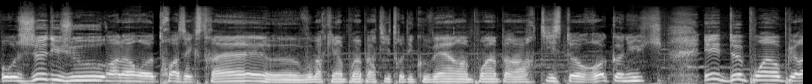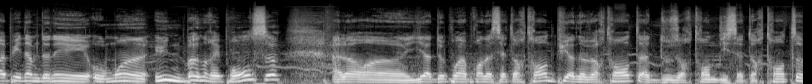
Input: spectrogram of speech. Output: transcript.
au jeu du jour. Alors, euh, trois extraits. Euh, vous marquez un point par titre découvert, un point par artiste reconnu et deux points au plus rapide à me donner au moins une bonne réponse. Alors, euh, il y a deux points à prendre à 7h30, puis à 9h30, à 12h30, 17h30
